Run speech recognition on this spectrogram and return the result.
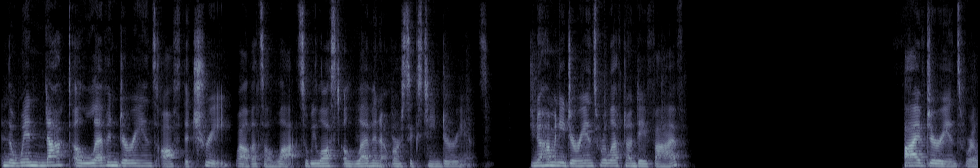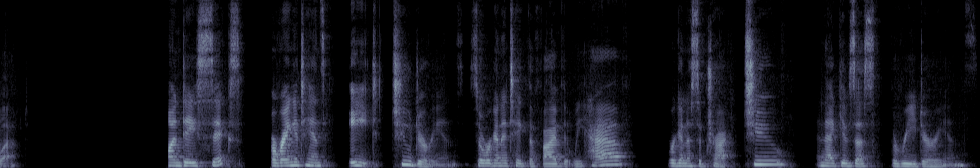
and the wind knocked 11 durians off the tree. Wow, that's a lot. So we lost 11 of our 16 durians. Do you know how many durians were left on day five? Five durians were left. On day six, orangutans ate two durians. So we're going to take the five that we have, we're going to subtract two, and that gives us three durians.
